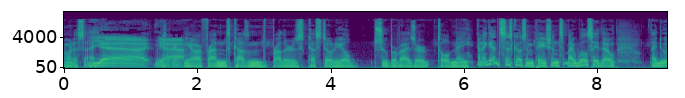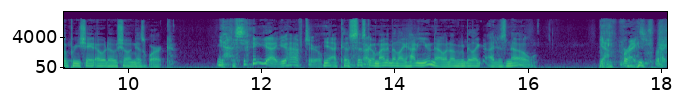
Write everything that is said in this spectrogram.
I want to say, yeah, yeah, like a, you know, a friend's cousin's brother's custodial supervisor told me, and I get Sisko's impatience. I will say though, I do appreciate Odo showing his work. Yes, yeah, you have to. Yeah, because Sisko might have been like, "How do you know?" And I'm going to be like, "I just know." Yeah, right, right.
